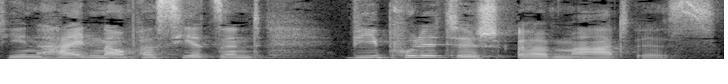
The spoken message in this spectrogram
die in Heidenau passiert sind, wie politisch Urban Art ist.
